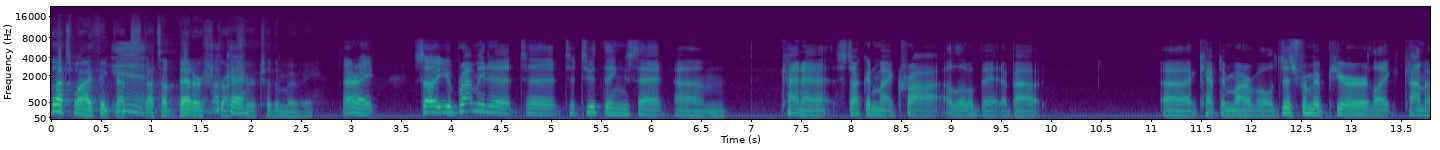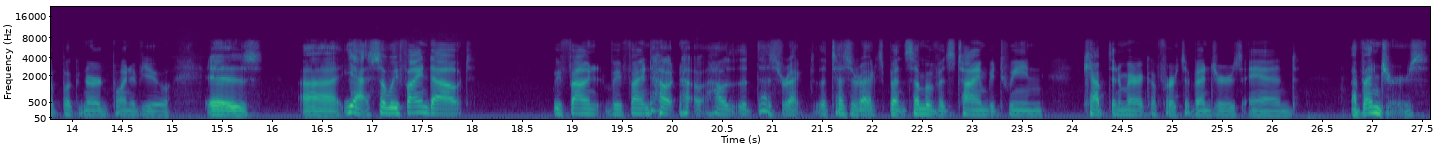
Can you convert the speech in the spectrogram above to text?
So that's why I think that's Yeah. that's a better structure to the movie. All right. So you brought me to to, to two things that um, kind of stuck in my craw a little bit about uh, Captain Marvel, just from a pure like comic book nerd point of view. Is uh, yeah. So we find out. We found we find out how, how the Tesseract the Tesseract spent some of its time between Captain America: First Avengers and Avengers,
